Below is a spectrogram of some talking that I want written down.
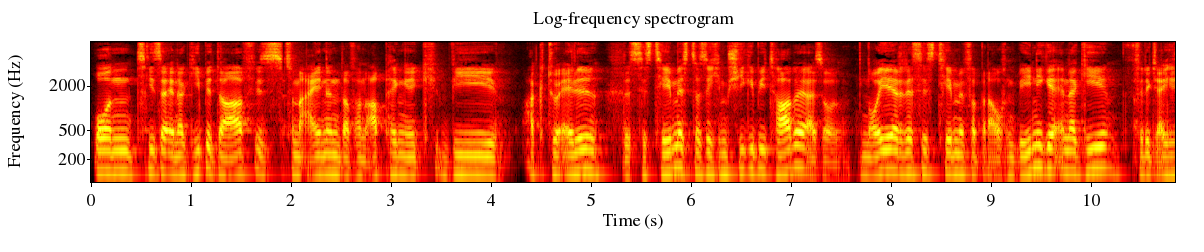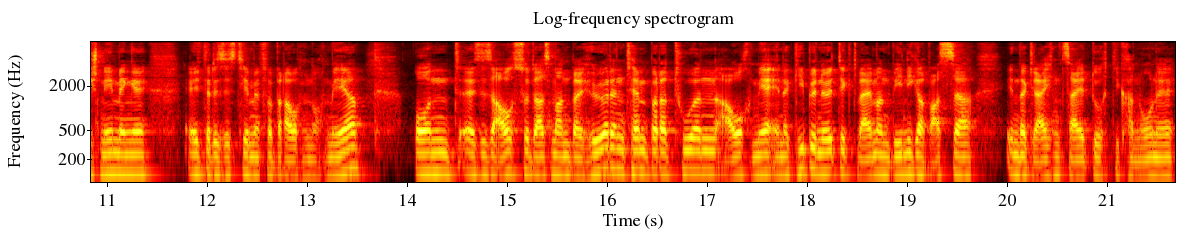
Und dieser Energiebedarf ist zum einen davon abhängig, wie aktuell das System ist, das ich im Skigebiet habe. Also neuere Systeme verbrauchen weniger Energie für die gleiche Schneemenge, ältere Systeme verbrauchen noch mehr. Und es ist auch so, dass man bei höheren Temperaturen auch mehr Energie benötigt, weil man weniger Wasser in der gleichen Zeit durch die Kanone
